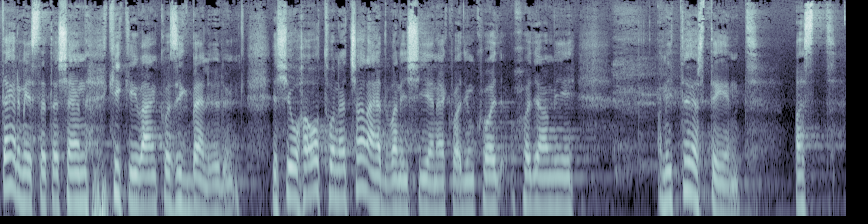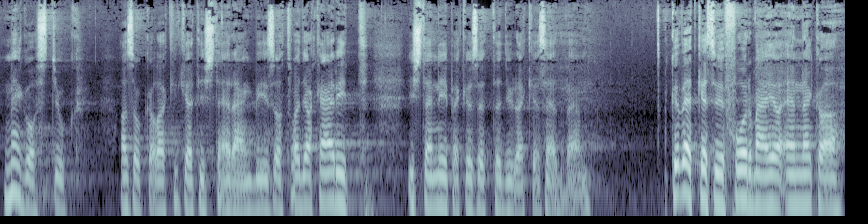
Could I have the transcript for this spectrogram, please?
természetesen kikívánkozik belőlünk. És jó, ha otthon a családban is ilyenek vagyunk, hogy, hogy ami, ami történt, azt megosztjuk azokkal, akiket Isten ránk bízott, vagy akár itt Isten népe között a gyülekezetben. A következő formája ennek a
